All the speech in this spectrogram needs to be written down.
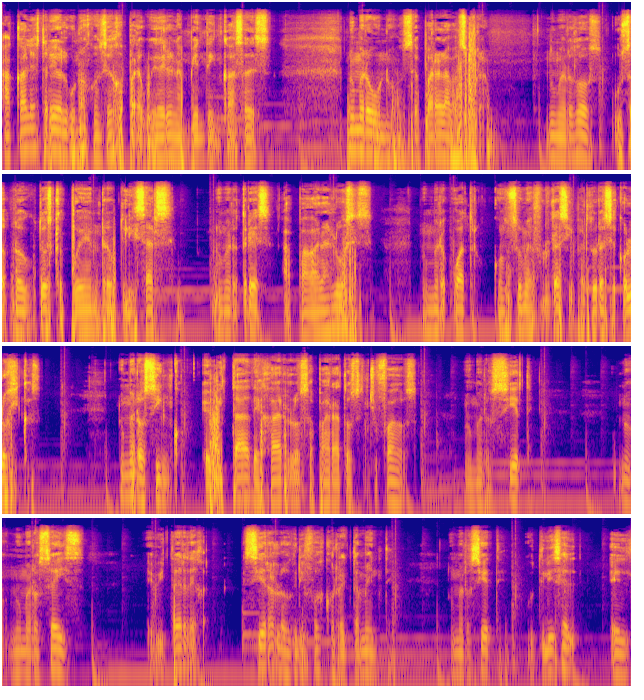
Acá les traigo algunos consejos para cuidar el ambiente en casa. Número 1. Separa la basura. Número 2. Usa productos que pueden reutilizarse. Número 3. Apaga las luces. Número 4. Consume frutas y verduras ecológicas. Número 5. Evita dejar los aparatos enchufados. Número 7. No, número 6. Evitar dejar. Cierra los grifos correctamente. Número 7. Utiliza el, el.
